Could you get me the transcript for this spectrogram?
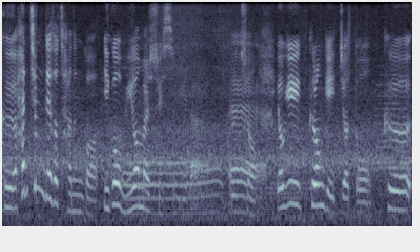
그한 침대에서 자는 것 이거 위험할 수 있습니다. 그렇죠. 예. 여기 그런 게 있죠 또 그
